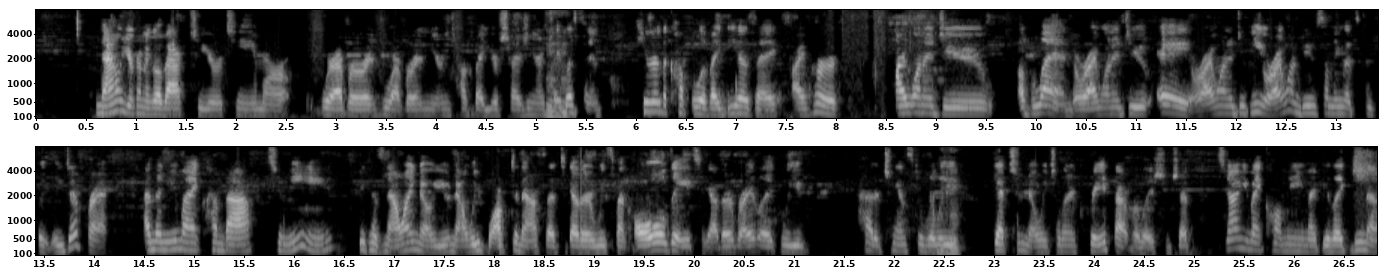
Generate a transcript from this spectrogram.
now you're going to go back to your team or wherever and whoever, and you're going to talk about your strategy and mm-hmm. say, listen, here are the couple of ideas I, I heard. I want to do a blend or I want to do A or I want to do B or I want to do something that's completely different. And then you might come back to me because now I know you. Now we've walked an asset together. We spent all day together, right? Like we've had a chance to really mm-hmm. Get to know each other and create that relationship. So now you might call me, you might be like, Nina,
